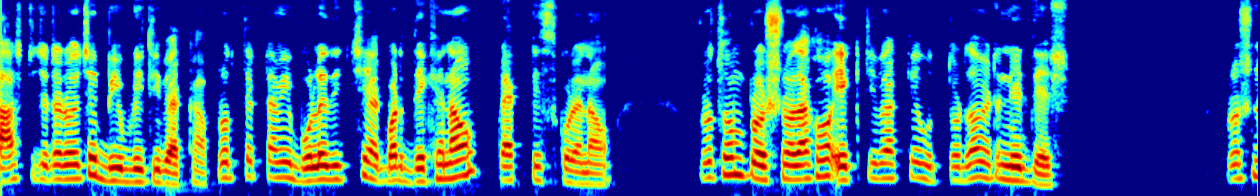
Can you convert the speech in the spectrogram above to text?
লাস্ট যেটা রয়েছে বিবৃতি ব্যাখ্যা। প্রত্যেকটা আমি বলে দিচ্ছি একবার দেখে নাও প্র্যাকটিস করে নাও। প্রথম প্রশ্ন দেখো একটি বাক্যে উত্তর দাও এটা নির্দেশ। প্রশ্ন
